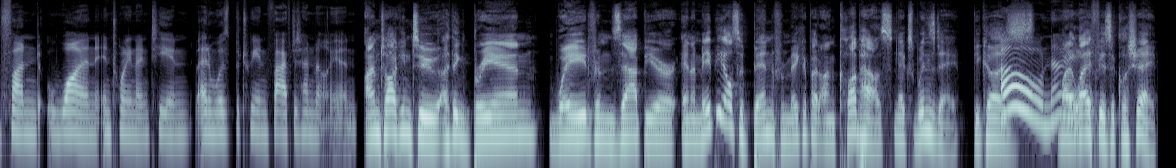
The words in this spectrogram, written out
fund one in 2019 and was between five to 10 million. I'm talking to, I think, Brianne, Wade from Zapier, and maybe also Ben from Makeup MakerPad on Clubhouse next Wednesday because Oh, my life is a cliche.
